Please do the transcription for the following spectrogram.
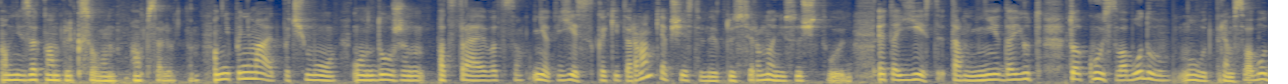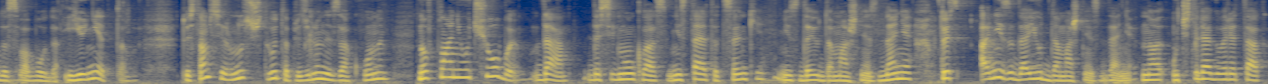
Он не закомплексован абсолютно. Он не понимает, почему он должен подстраиваться. Нет, есть какие-то рамки общественные, то есть все равно не существуют. Это есть. Там не дают такую свободу, ну вот прям свобода-свобода. Ее нет там. То есть там все равно существуют определенные законы. Но в плане учебы, да, до седьмого класса не ставят оценки, не сдают домашнее задание. То есть они задают домашнее задание, но учителя говорят так,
